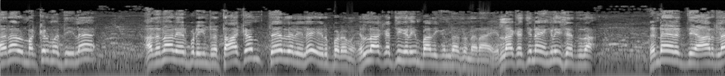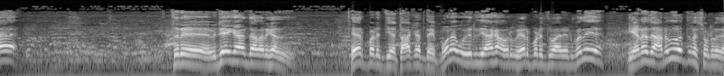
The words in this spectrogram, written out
அதனால் மக்கள் மத்தியில் அதனால் ஏற்படுகின்ற தாக்கம் தேர்தலில் ஏற்படும். எல்லா கட்சிகளையும் பாதிக்கும் தான் சொன்னேன் நான். எல்லா கட்சினா எங்களையும் சேர்த்து தான் ரெண்டாயிரத்தி ஆறில் திரு விஜயகாந்த் அவர்கள் ஏற்படுத்திய தாக்கத்தை போல இறுதியாக அவரும் ஏற்படுத்துவார் என்பது எனது அனுபவத்தில் சொல்றது.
